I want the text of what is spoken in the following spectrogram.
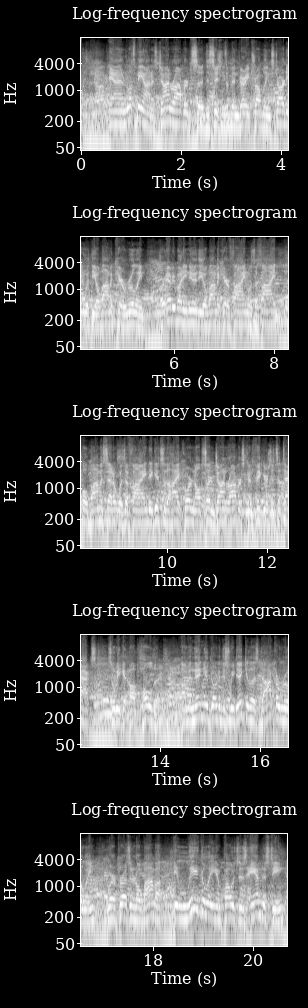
And let's be honest, John Roberts' uh, decisions have been very troubling, starting with the Obamacare ruling, where everybody knew the Obamacare fine was a fine. Obama said it was a fine. It gets to the high court, and all of a sudden, John Roberts configures it's a tax so we can uphold it. Um, and then you go to this ridiculous DACA ruling where President Obama illegally imposes amnesty.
